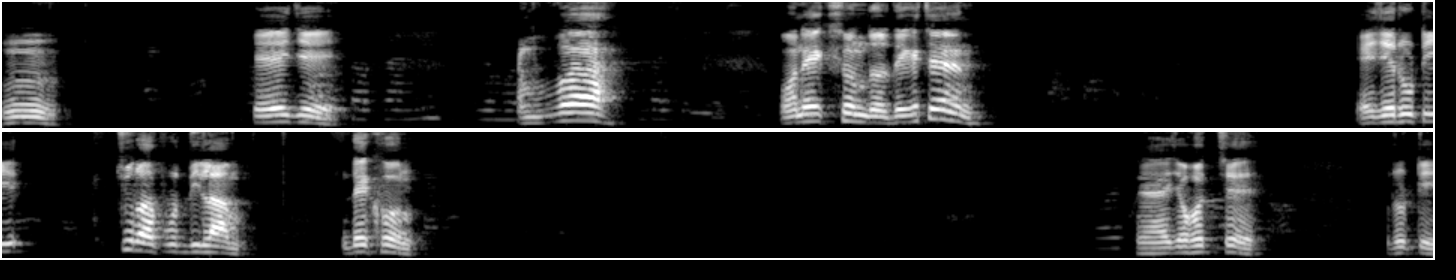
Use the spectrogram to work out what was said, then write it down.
হুম। এই যে। বাহ! অনেক সুন্দর, দেখেছেন? এই যে রুটি চুলার উপর দিলাম, দেখুন। হ্যাঁ এই যে হচ্ছে রুটি।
